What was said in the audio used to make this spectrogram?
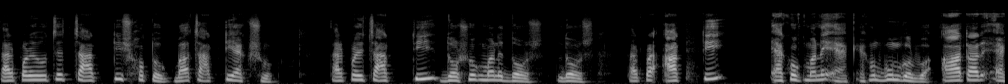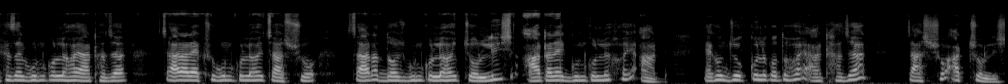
তারপরে হচ্ছে চারটি শতক বা চারটি একশো। তারপরে চারটি দশক মানে দশ দশ। তারপরে আটটি একক মানে এক। এখন গুণ করব। আট আর এক হাজার গুণ করলে হয় আট হাজার, চার আর একশো গুণ করলে হয় চারশো, চার আর দশ গুণ করলে হয় চল্লিশ, আট আর এক গুণ করলে হয় আট। এখন যোগ করলে কত হয়? আট হাজার চারশো আটচল্লিশ।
